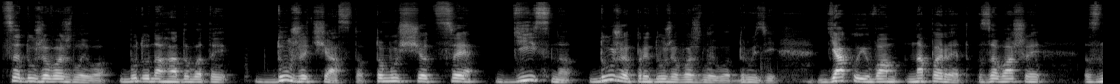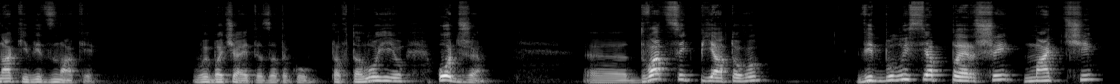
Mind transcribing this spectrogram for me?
Це дуже важливо. Буду нагадувати дуже часто, тому що це дійсно дуже придуже важливо, друзі. Дякую вам наперед за ваші знаки відзнаки. Вибачайте за таку тавтологію. Отже, е, 25-го відбулися перші матчі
